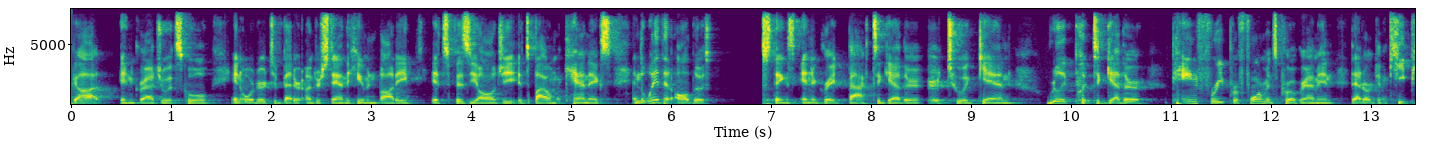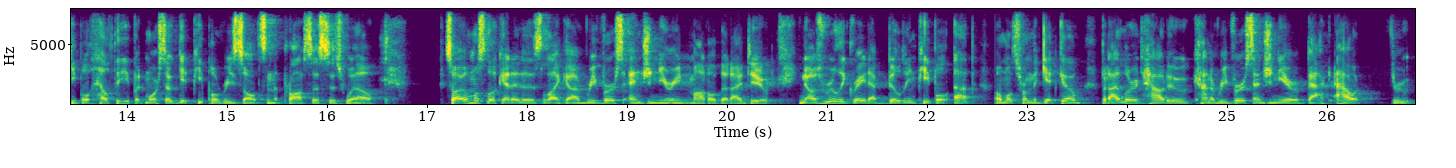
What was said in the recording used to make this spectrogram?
got in graduate school in order to better understand the human body, its physiology, its biomechanics, and the way that all those things integrate back together to again really put together pain-free performance programming that are going to keep people healthy but more so get people results in the process as well so I almost look at it as like a reverse engineering model that I do. You know, I was really great at building people up almost from the get go, but I learned how to kind of reverse engineer back out through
